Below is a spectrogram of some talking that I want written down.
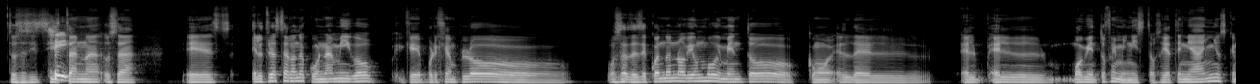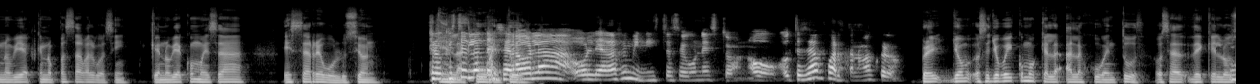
Entonces sí, sí, están, o sea, es... El otro día estaba hablando con un amigo que, por ejemplo, o sea, ¿desde cuándo no había un movimiento como el del el, el, movimiento feminista. O sea, ya tenía años que no había, que no pasaba algo así, que no había como esa, esa revolución. Creo que esta es la tercera ola, oleada feminista, según esto, o, tercera o cuarta, no me acuerdo. Pero yo, o sea, yo voy como que a la, juventud, o sea, de que los,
